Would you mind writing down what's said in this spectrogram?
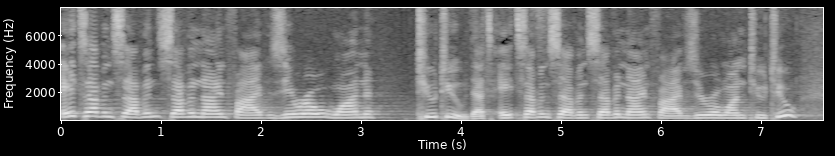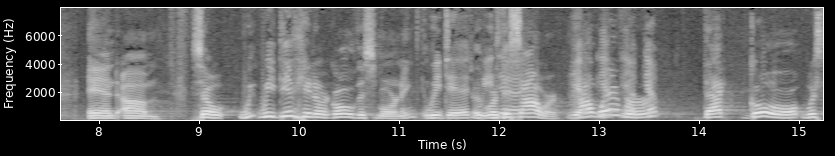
877-795-0122. That's 877-795-0122. And um, so we, we did hit our goal this morning. We did. We or did. this hour. Yep, However, yep, yep. that goal was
